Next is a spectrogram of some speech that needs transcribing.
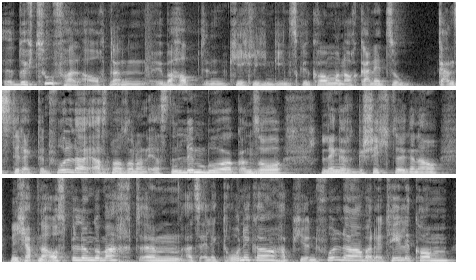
äh, durch Zufall auch dann überhaupt in den kirchlichen Dienst gekommen und auch gar nicht so ganz direkt in Fulda erstmal, sondern erst in Limburg und so. Längere Geschichte, genau. Nee, ich habe eine Ausbildung gemacht ähm, als Elektroniker, habe hier in Fulda bei der Telekom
